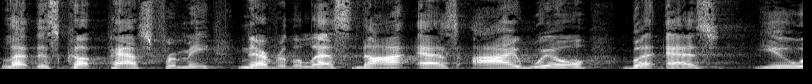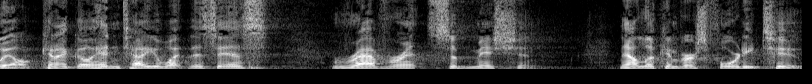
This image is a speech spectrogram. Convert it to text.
let this cup pass from me. Nevertheless, not as I will, but as you will. Can I go ahead and tell you what this is? Reverent submission. Now look in verse 42.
